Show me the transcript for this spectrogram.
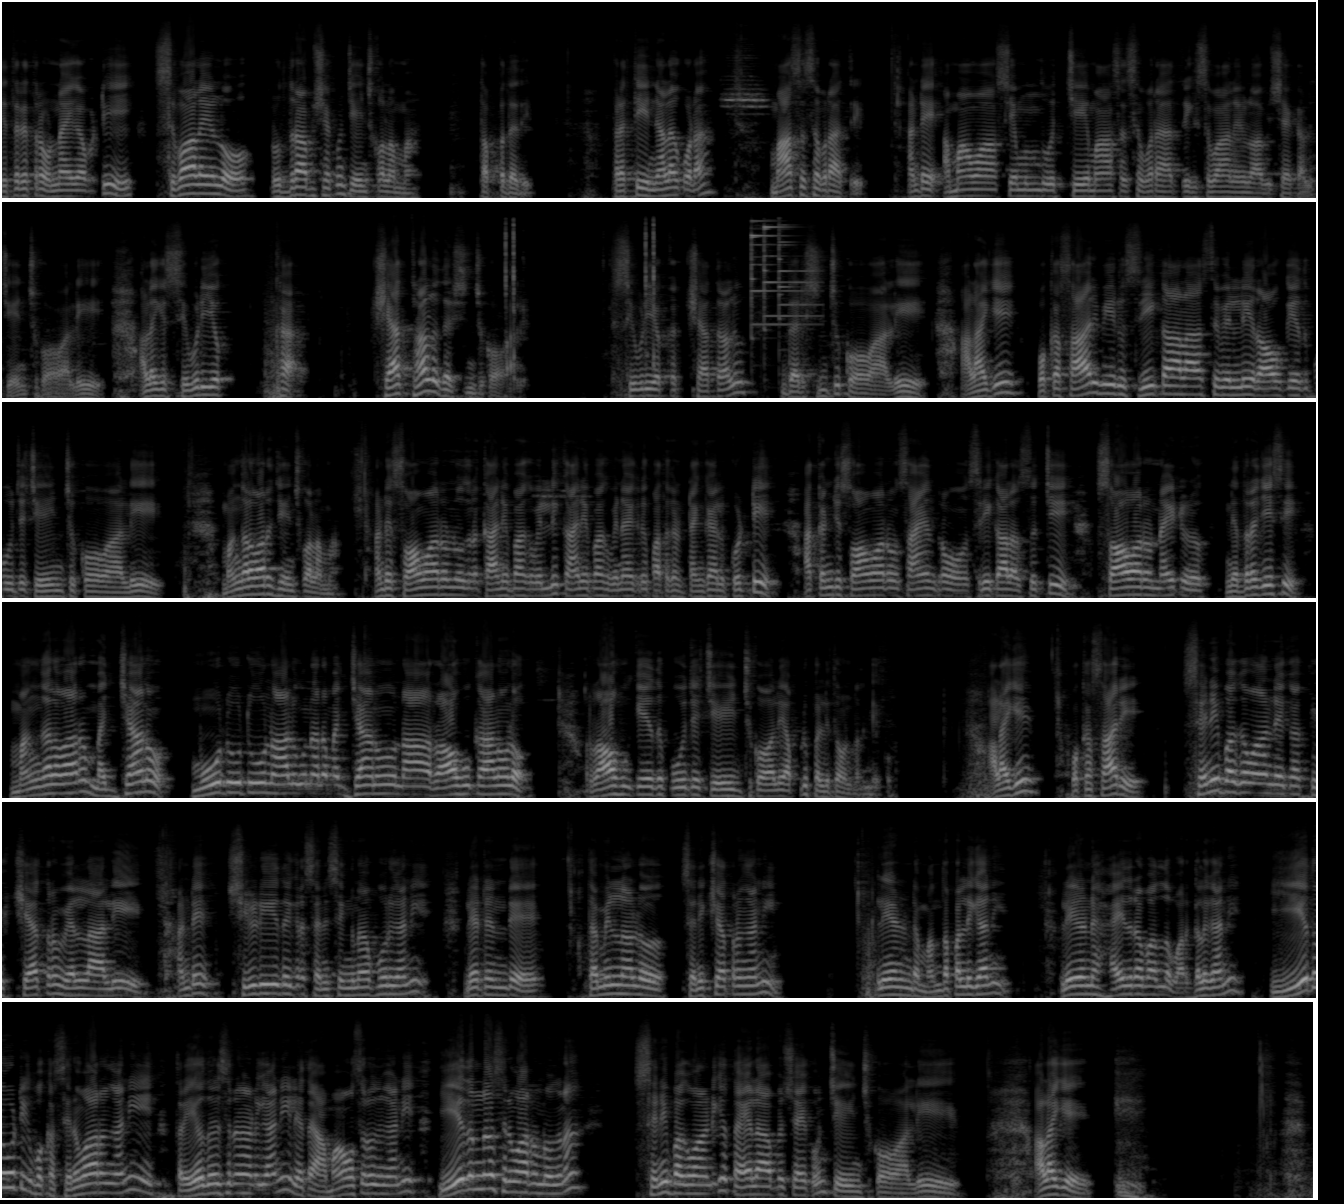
ఇతరితర ఉన్నాయి కాబట్టి శివాలయంలో రుద్రాభిషేకం చేయించుకోవాలమ్మా. తప్పదది. ప్రతి నెల కూడా మాస శివరాత్రి అంటే అమావాస్య ముందు వచ్చే మాస శివరాత్రికి శివాలయంలో అభిషేకాలు చేయించుకోవాలి. అలాగే శివుడి యొక్క క్షేత్రాలు దర్శించుకోవాలి. శివుడి యొక్క క్షేత్రాలు దర్శించుకోవాలి. అలాగే ఒకసారి మీరు శ్రీకాళహస్తి వెళ్ళి రావుకేతు పూజ చేయించుకోవాలి. మంగళవారం చేయించుకోవాలమ్మా. అంటే సోమవారం రోజున కాణిపాక వెళ్ళి కాణిపాక వినాయకుడికి పథకం టెంకాయలు కొట్టి అక్కడి నుంచి సోమవారం సాయంత్రం శ్రీకాళహస్తి వచ్చి సోమవారం నైట్ నిద్ర చేసి మంగళవారం మధ్యాహ్నం మూడు టు నాలుగున్నర మధ్యాహ్నం నా రాహుకాలంలో రాహుకేతు పూజ చేయించుకోవాలి. అప్పుడు ఫలితం ఉంటుంది మీకు. అలాగే ఒకసారి శని భగవాన్ యొక్క క్షేత్రం వెళ్ళాలి. అంటే షిరిడి దగ్గర శని సింగనాపూర్ కానీ లేదంటే తమిళనాడు శని క్షేత్రం కానీ లేదంటే మందపల్లి కానీ లేదంటే హైదరాబాద్లో వర్గలు కానీ ఏదోటి ఒక శనివారం కానీ త్రయోదశి నాడు కానీ లేదా అమావాస్య రోజు కానీ ఏదన్నా శనివారం రోజున శని భగవానికి తైలాభిషేకం చేయించుకోవాలి. అలాగే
